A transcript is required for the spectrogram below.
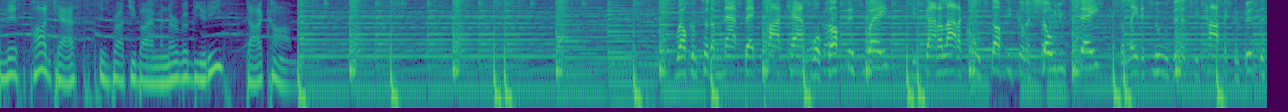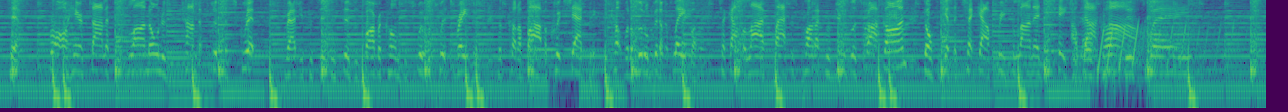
This podcast is brought to you by MinervaBeauty.com. Welcome to the Matt Beck podcast. Woke up this way. He's got a lot of cool stuff he's gonna show you today. The latest news, industry topics, and business tips. For all hairstylists and salon owners, it's time to flip the script. Grab your precision scissors, barber combs, and swivel twist razors. Let's cut a bob, a quick shag pixie cut with a little bit of flavor. Check out the live classes, product reviews. Let's rock on. Don't forget to check out freesaloneducation.com. I woke up this way.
